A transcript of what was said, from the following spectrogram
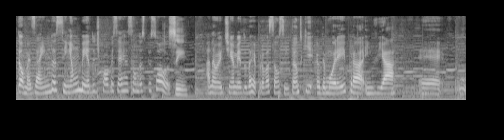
Então, mas ainda assim é um medo de qual vai ser a reação das pessoas. Sim. Ah, não, eu tinha medo da reprovação, sim. Tanto que eu demorei para enviar é, o,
